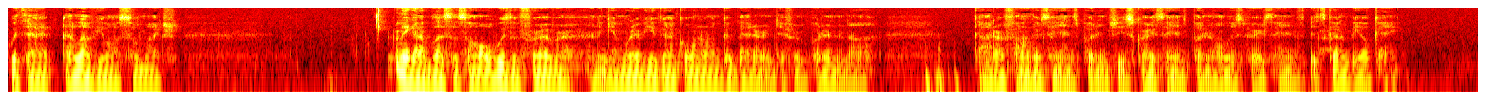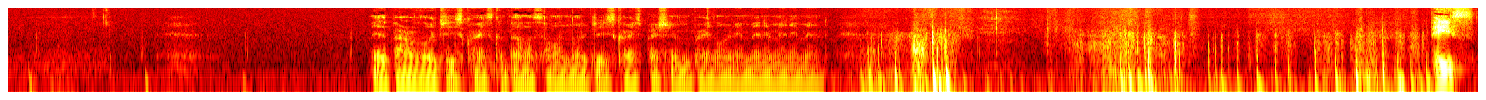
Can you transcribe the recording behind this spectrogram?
With that, I love you all so much. May God bless us all always and forever. And again, whatever you got going on, good, bad, or indifferent, put it in uh, God our Father's hands, put in Jesus Christ's hands, put in Holy Spirit's hands. It's going to be okay. May the power of Lord Jesus Christ compel us all in Lord Jesus Christ, precious and pray, Lord. Amen, amen, amen. Peace.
